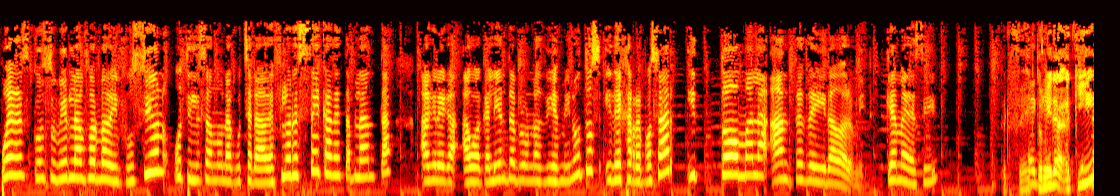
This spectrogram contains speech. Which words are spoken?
Puedes consumirla en forma de infusión utilizando una cucharada de flores secas de esta planta. Agrega agua caliente por unos 10 minutos y deja reposar y tómala antes de ir a dormir. ¿Qué me decís? Perfecto. Mira, aquí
